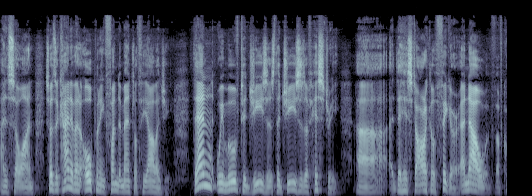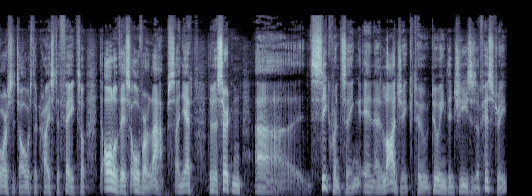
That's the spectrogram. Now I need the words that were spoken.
and so on. So it's a kind of an opening fundamental theology. Then we move to Jesus, the Jesus of history uh, the historical figure. And now, of course, it's always the Christ of faith. So all of this overlaps, and yet there's a certain uh, sequencing in a logic to doing the Jesus of history.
